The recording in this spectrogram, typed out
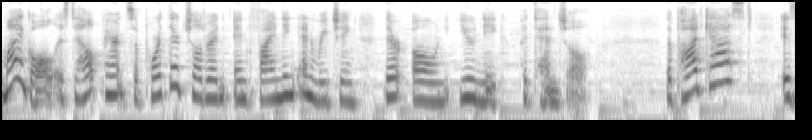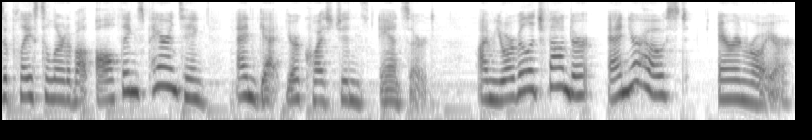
My goal is to help parents support their children in finding and reaching their own unique potential. The podcast is a place to learn about all things parenting and get your questions answered. I'm your village founder and your host, Erin Royer.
